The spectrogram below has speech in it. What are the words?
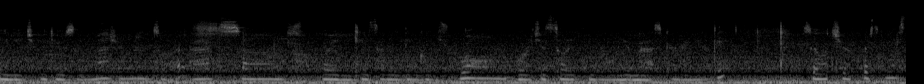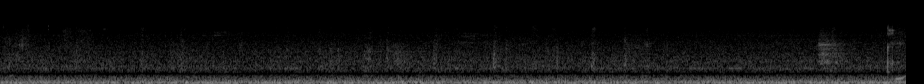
we need to reduce some measurements or add some, or in case anything goes wrong, just so I can know your mask already, okay? So what's your first and last name? Okay.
